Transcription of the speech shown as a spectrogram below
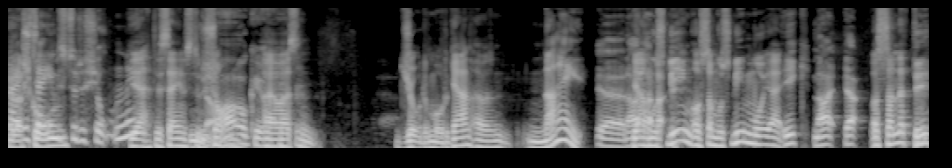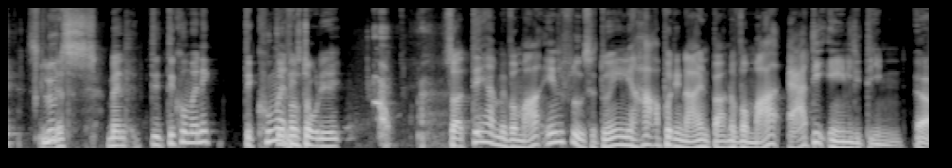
Eller det sagde skolen? institutionen, ikke? Ja, det sagde institutionen. Nå, okay, Og jeg var okay, sådan, jo, det må du gerne. Og jeg var sådan, nej, Ja, nej, jeg nej, er muslim, og som muslim må jeg ikke. Nej, ja. Og sådan er det. Slut. Yes. Men det, det kunne man ikke. Det kunne man Det ikke. forstod de ikke. Så det her med, hvor meget indflydelse du egentlig har på dine egne børn, og hvor meget er de egentlig dine? Ja.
